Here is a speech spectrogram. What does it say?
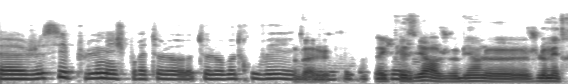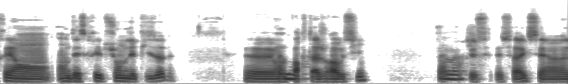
Euh, je sais plus, mais je pourrais te le, te le retrouver te Bah, je- te Avec plaisir, je veux bien le, je le mettrai en, en description de l'épisode. Euh, on le partagera aussi. Ça marche. C'est vrai que c'est un,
